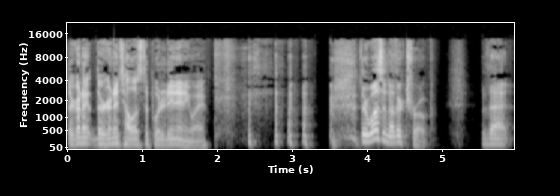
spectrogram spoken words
They're gonna they're gonna tell us to put it in anyway. there was another trope that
